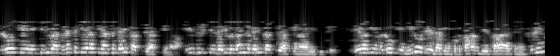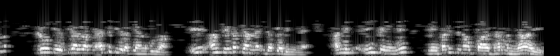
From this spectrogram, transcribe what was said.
ලෝකයේ කිසිවක් නැත කියලා කියන්න බැරි තත්ත්වයක් වෙනවා. ඒ දෘෂ්ටිය දැඩිව ගන්න බැරි තත්ත්වයක් වෙනවා මේ හිතේ. ඒ වගේම ලෝකයේ Nirodha දකිනකොට Tamanගේ සලආයතනය තුළින්ම ලෝකයේ සියල්ලක් නැත කියලා කියන්න පුළුවන්. ඒ අන්තයට යන්න ඉඩක් ලැබෙන්නේ නැහැ. අන්න එයින් පෙනෙන්නේ මේ පටිච්චසමුප්පාද ධර්ම න්‍යායයේ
